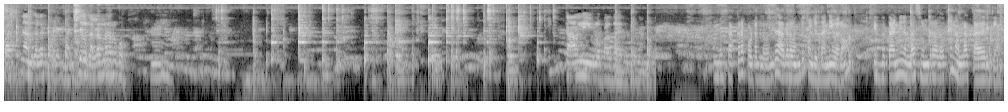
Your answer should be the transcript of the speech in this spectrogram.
ஃபஸ்ட் நாள் கலர் மஞ்சள் கலரில் இருக்கும். காலையில் இவ்வளோ பால் தான் இருக்குது நாங்கள் இந்த சர்க்கரை போட்டதில் வந்து அதில் வந்து கொஞ்சம் தண்ணி வரும். இந்த தண்ணி நல்லா சுண்டுற அளவுக்கு நல்லா கலரிக்கலாம்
